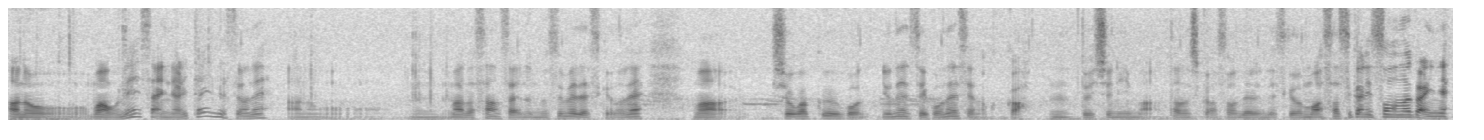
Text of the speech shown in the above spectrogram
あのまあお姉さんになりたいんですよね。あのうん、まだ3歳の娘ですけどね、まあ、小学4年生5年生の子か、うん、と一緒に今楽しく遊んでるんですけどさすがにその中にね、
